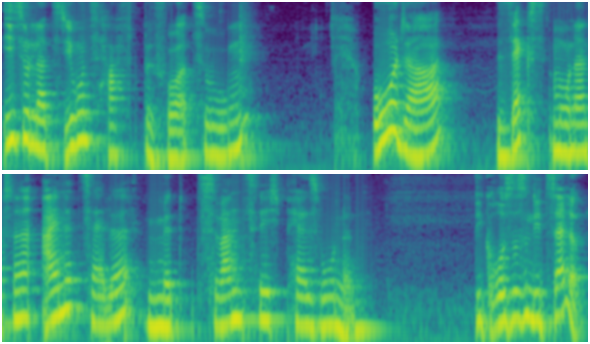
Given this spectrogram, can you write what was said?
Isolationshaft bevorzugen oder sechs Monate eine Zelle mit 20 Personen? Wie groß ist denn die Zelle?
